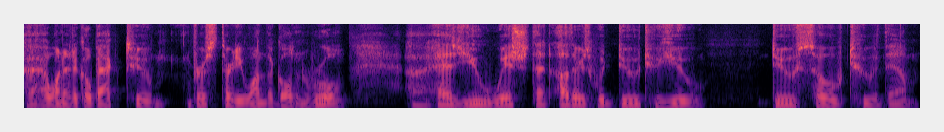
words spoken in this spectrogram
I wanted to go back to verse 31, the golden rule. Uh, as you wish that others would do to you, do so to them.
